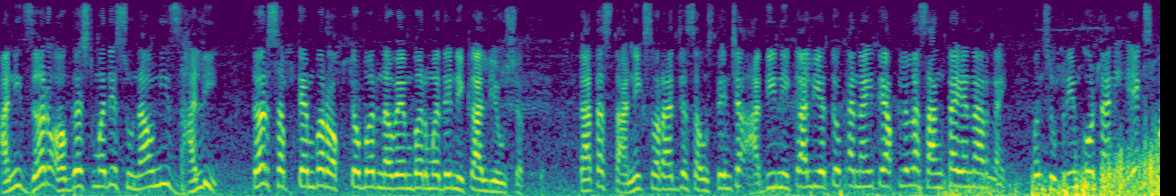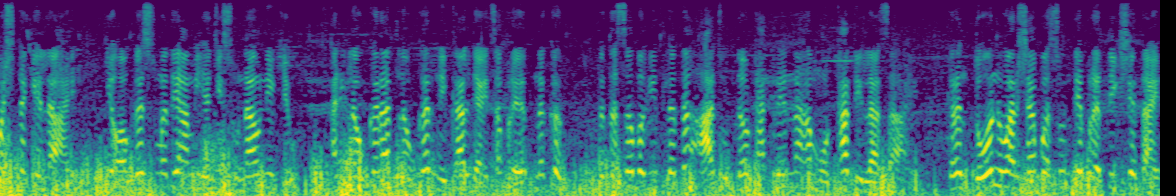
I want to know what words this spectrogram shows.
आणि जर ऑगस्टमध्ये सुनावणी झाली तर सप्टेंबर ऑक्टोबर नोव्हेंबरमध्ये निकाल येऊ शकतो. तर आता स्थानिक स्वराज्य संस्थेच्या आधी निकाल येतो का नाही ते आपल्याला सांगता येणार नाही. पण सुप्रीम कोर्टाने एक स्पष्ट केलं आहे की ऑगस्टमध्ये आम्ही याची सुनावणी घेऊ आणि लवकरात लवकर निकाल द्यायचा प्रयत्न करू. तर तसं बघितलं तर आज उद्धव ठाकरेंना हा मोठा दिलासा आहे. कारण दोन वर्षापासून ते प्रतीक्षेत आहेत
